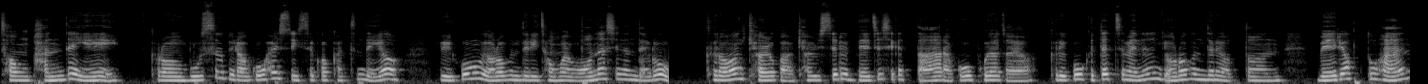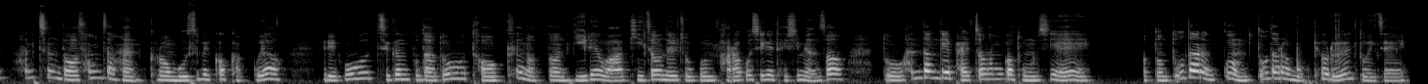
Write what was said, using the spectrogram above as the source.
정반대의 그런 모습이라고 할 수 있을 것 같은데요. 그리고 여러분들이 정말 원하시는 대로 그런 결과, 결실을 맺으시겠다라고 보여져요. 그리고 그때쯤에는 여러분들의 어떤 매력 또한 한층 더 성장한 그런 모습일 것 같고요. 그리고 지금보다도 더 큰 어떤 미래와 비전을 조금 바라보시게 되시면서 또 한 단계 발전함과 동시에 어떤 또 다른 꿈, 또 다른 목표를 또 이제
